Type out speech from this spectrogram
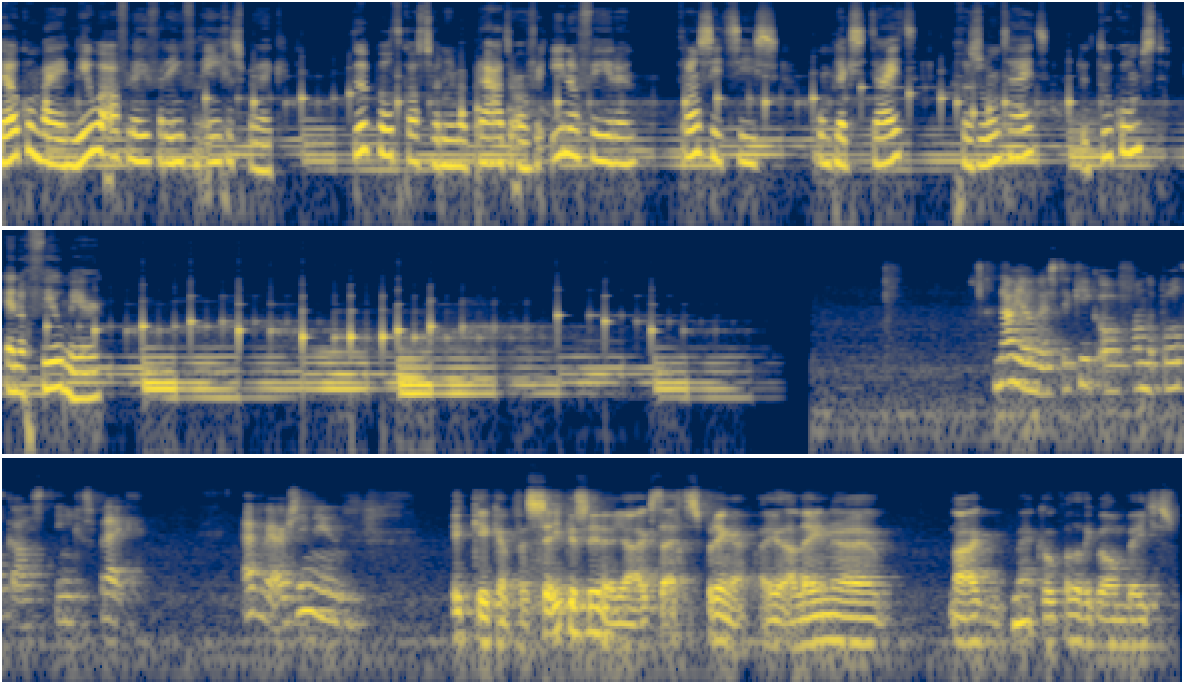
Welkom bij een nieuwe aflevering van In Gesprek. De podcast waarin we praten over innoveren, transities, complexiteit, gezondheid, de toekomst en nog veel meer. Nou jongens, de kick-off van de podcast In Gesprek. Hebben we er zin in? Ik, ik heb er zeker zin in, ja. Ik sta echt te springen. Alleen, uh, nou, ik merk ook wel dat ik wel een beetje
